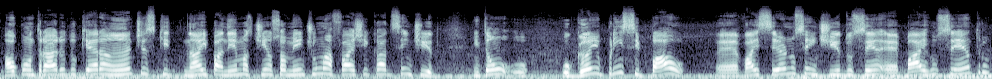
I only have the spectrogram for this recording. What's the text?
ao contrário do que era antes, que na Ipanema tinha somente uma faixa em cada sentido. Então o, o ganho principal é, vai ser no sentido é, bairro-centro,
